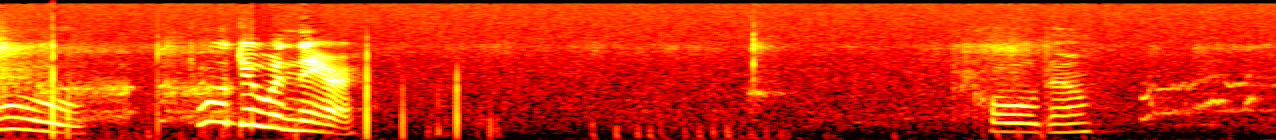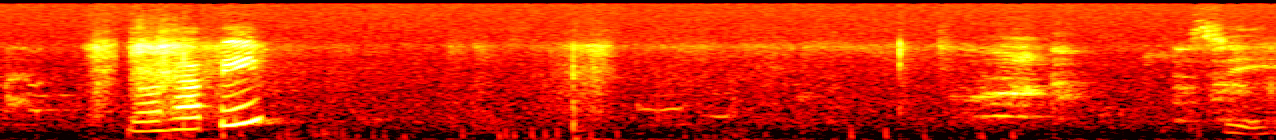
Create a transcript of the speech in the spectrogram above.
Ooh, what y'all doing there? Cold, huh? Y'all happy? Let's see.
